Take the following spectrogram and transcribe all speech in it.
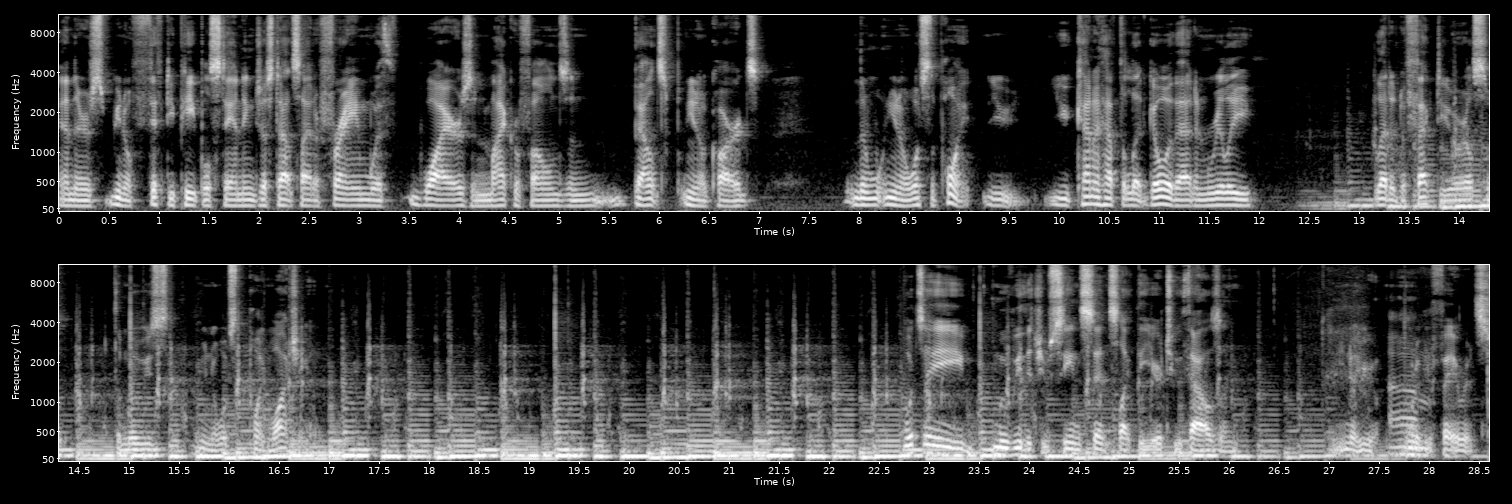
and there's you know 50 people standing just outside a frame with wires and microphones and bounce you know cards then you know what's the point? You you kind of have to let go of that and really let it affect you or else the movie's you know what's the point watching it? What's a movie that you've seen since like the year 2000 you know your one of your favorites.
